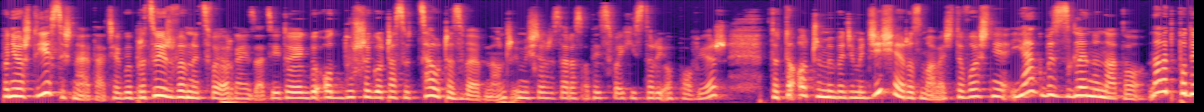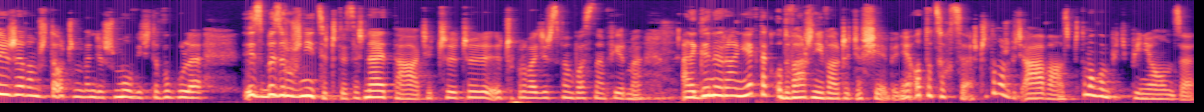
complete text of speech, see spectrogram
ponieważ ty jesteś na etacie, jakby pracujesz wewnątrz swojej organizacji i to jakby od dłuższego czasu cały czas wewnątrz i myślę, że zaraz o tej swojej historii opowiesz, to to, o czym my będziemy dzisiaj rozmawiać, to właśnie jak bez względu na to, nawet podejrzewam, że to, o czym będziesz mówić, to w ogóle jest bez różnicy, czy ty jesteś na etacie, czy, czy, czy prowadzisz swoją własną firmę, ale generalnie jak tak odważnie walczyć o siebie, nie? O to, co chcesz. Czy to może być awans, czy to mogą być pieniądze,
